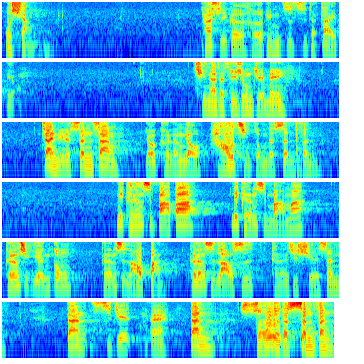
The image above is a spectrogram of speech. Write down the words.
我想，他是一个和平之子的代表。亲爱的弟兄姐妹，在你的身上有可能有好几种的身份。你可能是爸爸，你可能是妈妈，可能是员工。可能是老板，可能是老师，可能是学生，但世界，哎，但所有的身份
